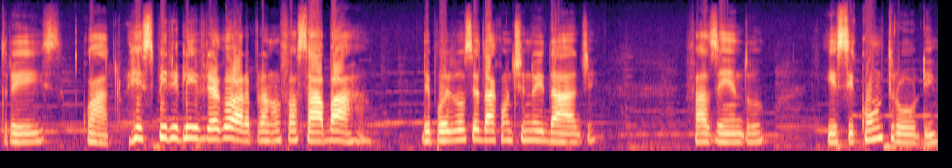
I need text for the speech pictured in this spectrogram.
três, Quatro. Respire livre agora para não forçar a barra. Depois você dá continuidade fazendo esse controle.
